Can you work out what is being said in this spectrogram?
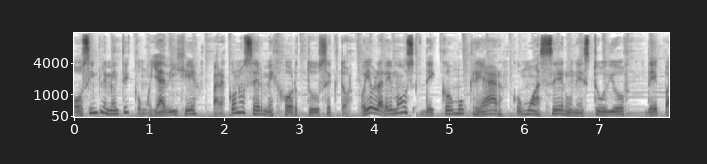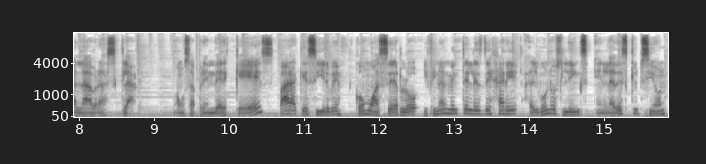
o simplemente, como ya dije, para conocer mejor tu sector. Hoy hablaremos de cómo crear, cómo hacer un estudio de palabras clave. Vamos a aprender qué es, para qué sirve, cómo hacerlo y finalmente les dejaré algunos links en la descripción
